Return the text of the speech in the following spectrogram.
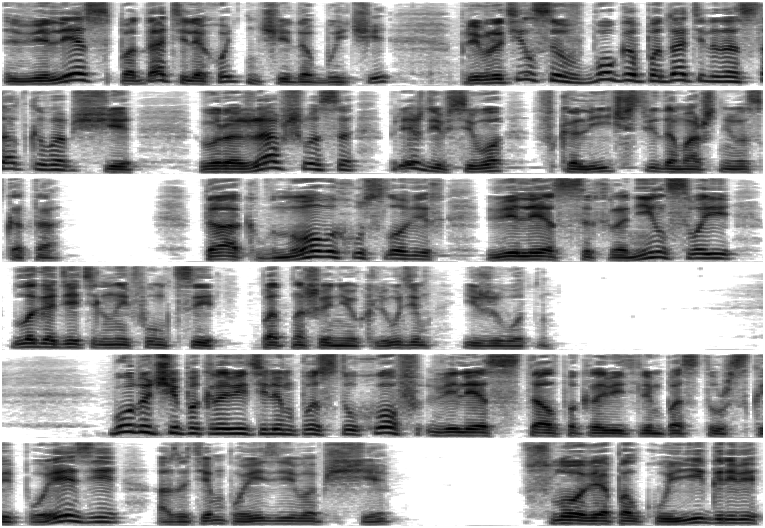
Велес, податель охотничьей добычи, превратился в бога-подателя достатка вообще – выражавшегося прежде всего в количестве домашнего скота. Так в новых условиях Велес сохранил свои благодетельные функции по отношению к людям и животным. Будучи покровителем пастухов, Велес стал покровителем пастушской поэзии, а затем поэзии вообще. В слове о полку Игореве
